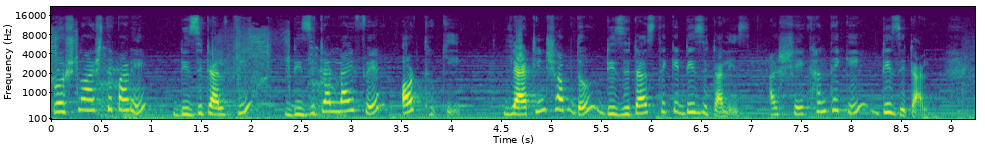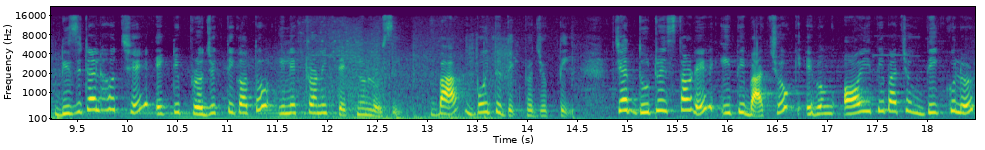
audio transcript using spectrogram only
প্রশ্ন আসতে পারে ডিজিটাল কি? ডিজিটাল লাইফের অর্থ কি? ল্যাটিন শব্দ ডিজিটাস থেকে ডিজিটালিস আর সেখান থেকেই ডিজিটাল। ডিজিটাল হচ্ছে একটি প্রযুক্তিগত ইলেকট্রনিক টেকনোলজি বা বৈদ্যুতিক প্রযুক্তি, যা দুটো স্তরের ইতিবাচক এবং অইতিবাচক দিকগুলোর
